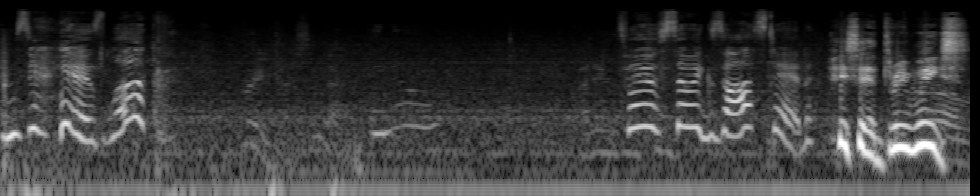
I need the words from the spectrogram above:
I'm serious. Look. Great, I see that. I know. I didn't That's why I was so exhausted. He said three weeks.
